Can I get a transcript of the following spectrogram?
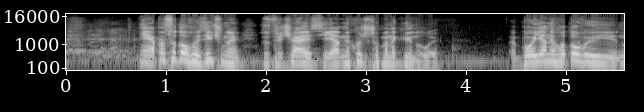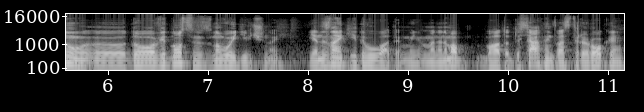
Ні, я просто довго з дівчиною зустрічаюся, я не хочу, щоб мене кинули. Бо я не готовий ну, е, до відносин з новою дівчиною. Я не знаю, як її дивувати. У мене нема багато досягнень, 23 роки,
